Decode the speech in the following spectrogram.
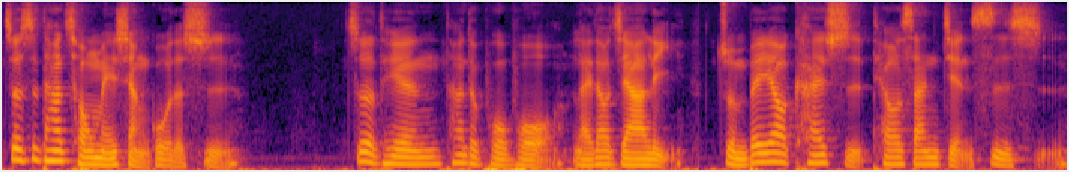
这是她从没想过的事。这天，她的婆婆来到家里，准备要开始挑三拣四时，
